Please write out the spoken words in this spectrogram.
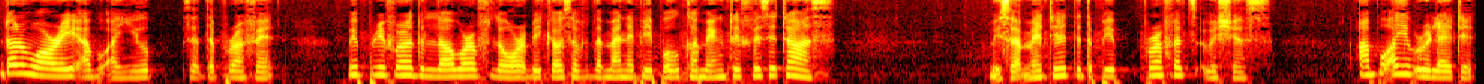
Don't worry, Abu Ayyub, said the Prophet. We prefer the lower floor because of the many people coming to visit us. We submitted to the Prophet's wishes. Abu Ayyub related,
